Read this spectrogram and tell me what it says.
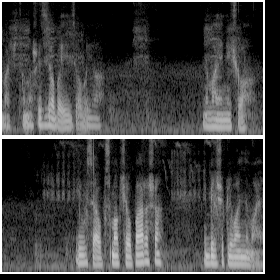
Бачите, воно щось зьобає і зьобає, немає нічого. І все, обсмокче опариша і більше клювань немає.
